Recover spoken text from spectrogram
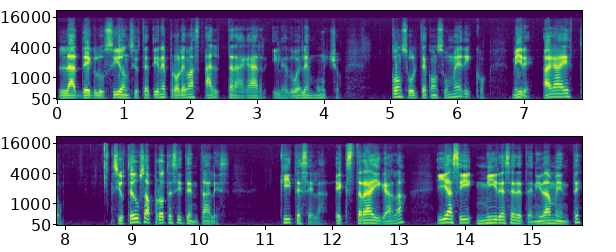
la deglución, si usted tiene problemas al tragar y le duele mucho, consulte con su médico. Mire, haga esto. Si usted usa prótesis dentales, quítesela, extraígala y así mírese detenidamente,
